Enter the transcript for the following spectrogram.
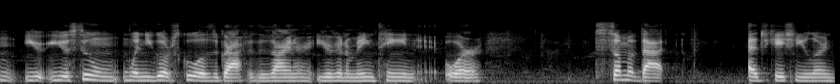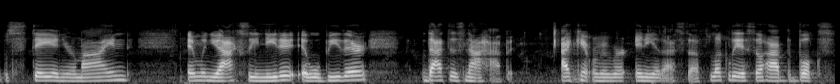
you you assume when you go to school as a graphic designer, you're going to maintain or some of that education you learned will stay in your mind and when you actually need it, it will be there. That does not happen. I can't remember any of that stuff. Luckily, I still have the books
